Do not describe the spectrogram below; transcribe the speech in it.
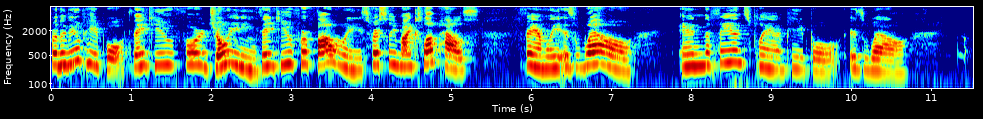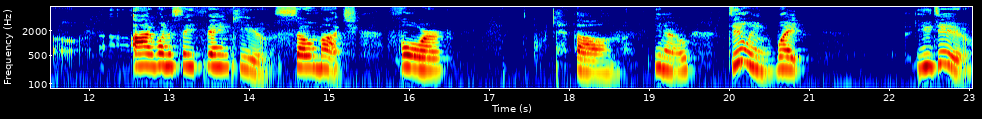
for the new people, thank you for joining. Thank you for following, especially my clubhouse family as well, and the fans plan people as well. I want to say thank you so much for, um, you know, doing what you do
